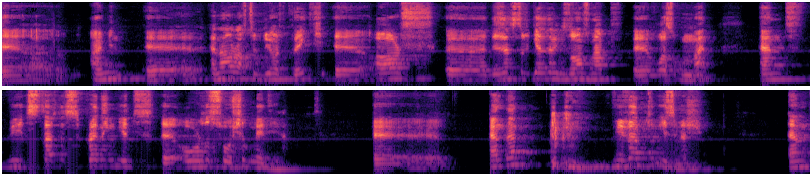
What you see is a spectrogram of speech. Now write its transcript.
Uh, I mean, an hour after the earthquake, our disaster gathering zones map was online and we started spreading it uh, over the social media. Uh, and then we went to Izmir, and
